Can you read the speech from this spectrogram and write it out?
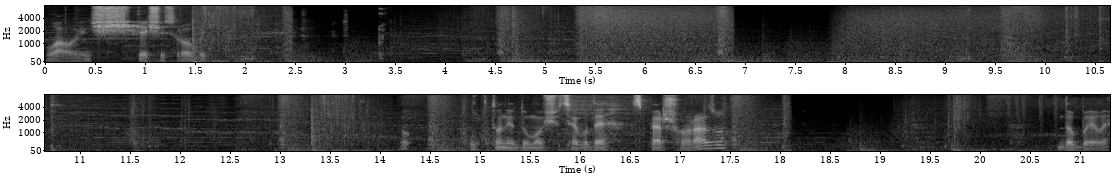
Вау, він ще щось робить. Ніхто не думав, що це буде з першого разу. Добили.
